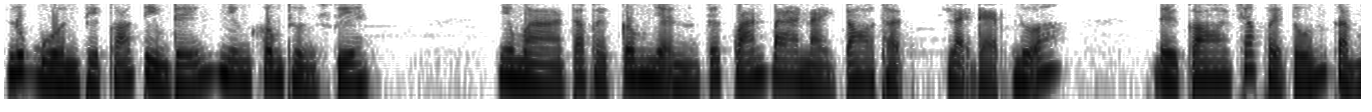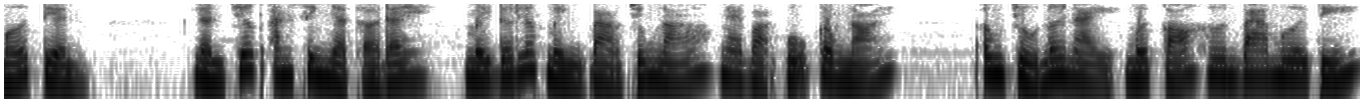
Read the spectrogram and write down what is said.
Lúc buồn thì có tìm đến nhưng không thường xuyên. Nhưng mà ta phải công nhận cái quán bar này to thật, lại đẹp nữa. Để co chắc phải tốn cả mớ tiền. Lần trước ăn sinh nhật ở đây, mấy đứa lớp mình bảo chúng nó nghe bọn vũ công nói. Ông chủ nơi này mới có hơn 30 tí.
